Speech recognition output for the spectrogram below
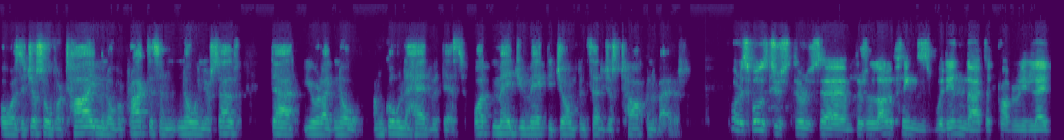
or was it just over time and over practice and knowing yourself that you were like, no, I'm going ahead with this? What made you make the jump instead of just talking about it? Well, I suppose there's there's um, there's a lot of things within that that probably led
